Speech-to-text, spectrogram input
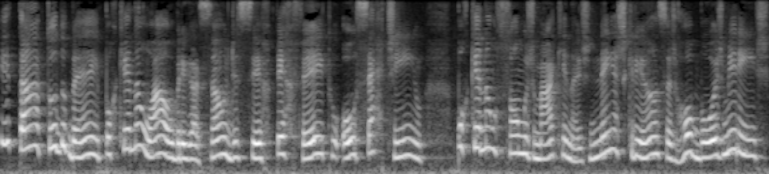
E tá tudo bem, porque não há obrigação de ser perfeito ou certinho porque não somos máquinas, nem as crianças robôs mirins.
